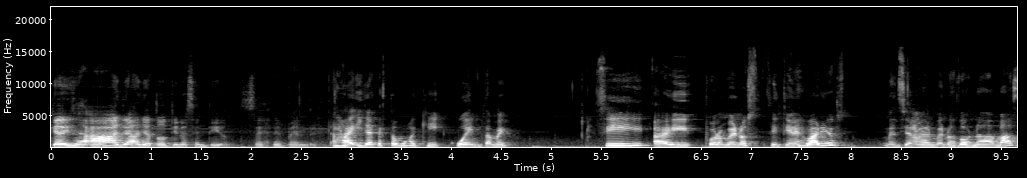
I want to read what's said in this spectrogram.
que dices, ah, ya, ya todo tiene sentido. Entonces depende. Ajá, y ya que estamos aquí, cuéntame si hay, por lo menos, si tienes varios, mencióname al menos dos nada más,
